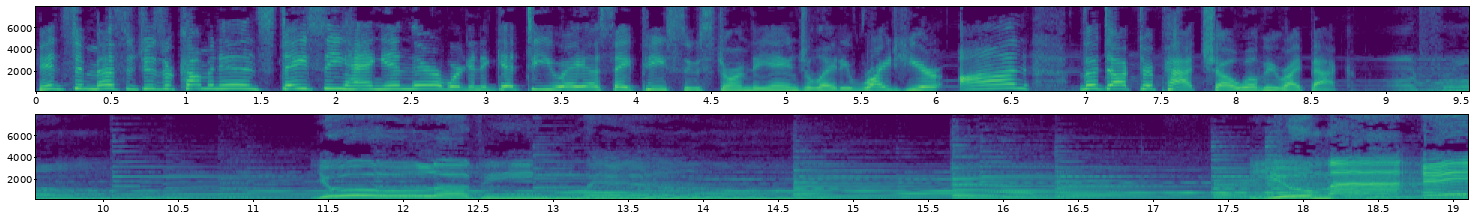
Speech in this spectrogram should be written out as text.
Instant messages are coming in. Stacy, hang in there. We're going to get to you ASAP. Sue Storm, the Angel Lady, right here on the Dr. Pat Show. We'll be right back. your loving will. You're my angel.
